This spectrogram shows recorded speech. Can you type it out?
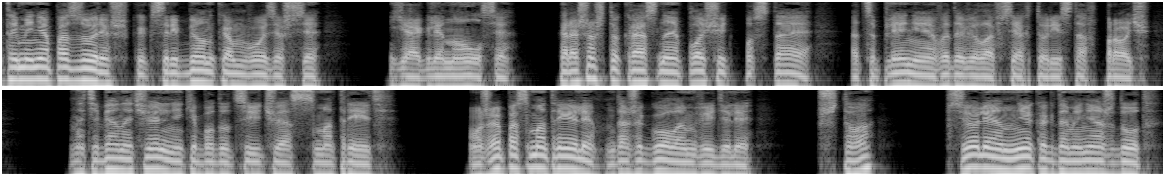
ты меня позоришь, как с ребенком возишься». Я оглянулся. Хорошо, что Красная площадь пустая, оцепление выдавило всех туристов прочь. На тебя начальники будут сейчас смотреть. Уже посмотрели, даже голым видели. Что? Все, Лен, некогда меня ждут.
